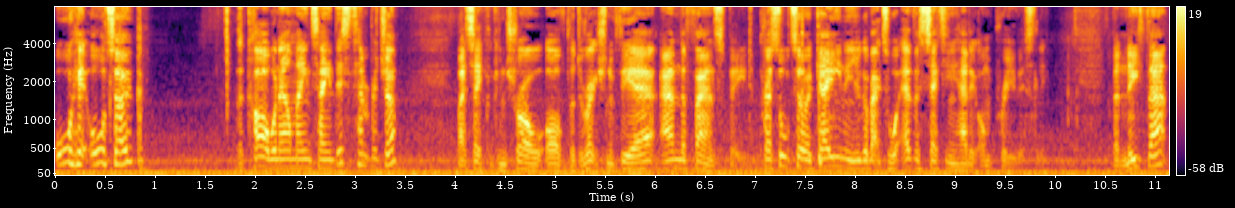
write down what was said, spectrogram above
or hit auto, the car will now maintain this temperature by taking control of the direction of the air and the fan speed. Press auto again and you'll go back to whatever setting you had it on previously. Beneath that,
